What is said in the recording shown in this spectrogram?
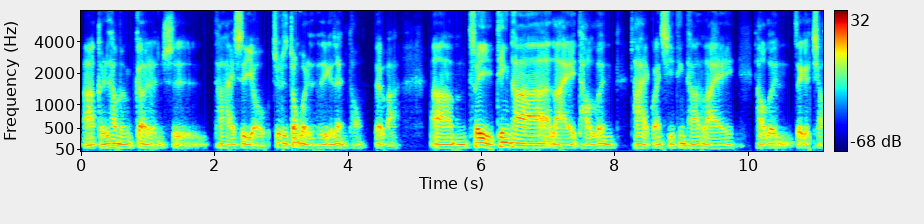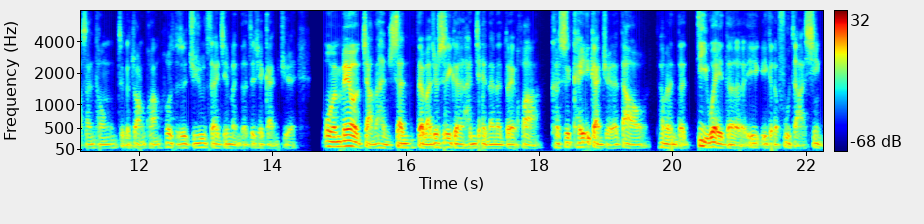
啊，可是他们个人是，他还是有就是中国人的一个认同，对吧？啊，所以听他来讨论台海关系，听他来讨论这个小三通这个状况，或者是居住在金门的这些感觉。我们没有讲的很深，对吧？就是一个很简单的对话，可是可以感觉得到他们的地位的一一个复杂性，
